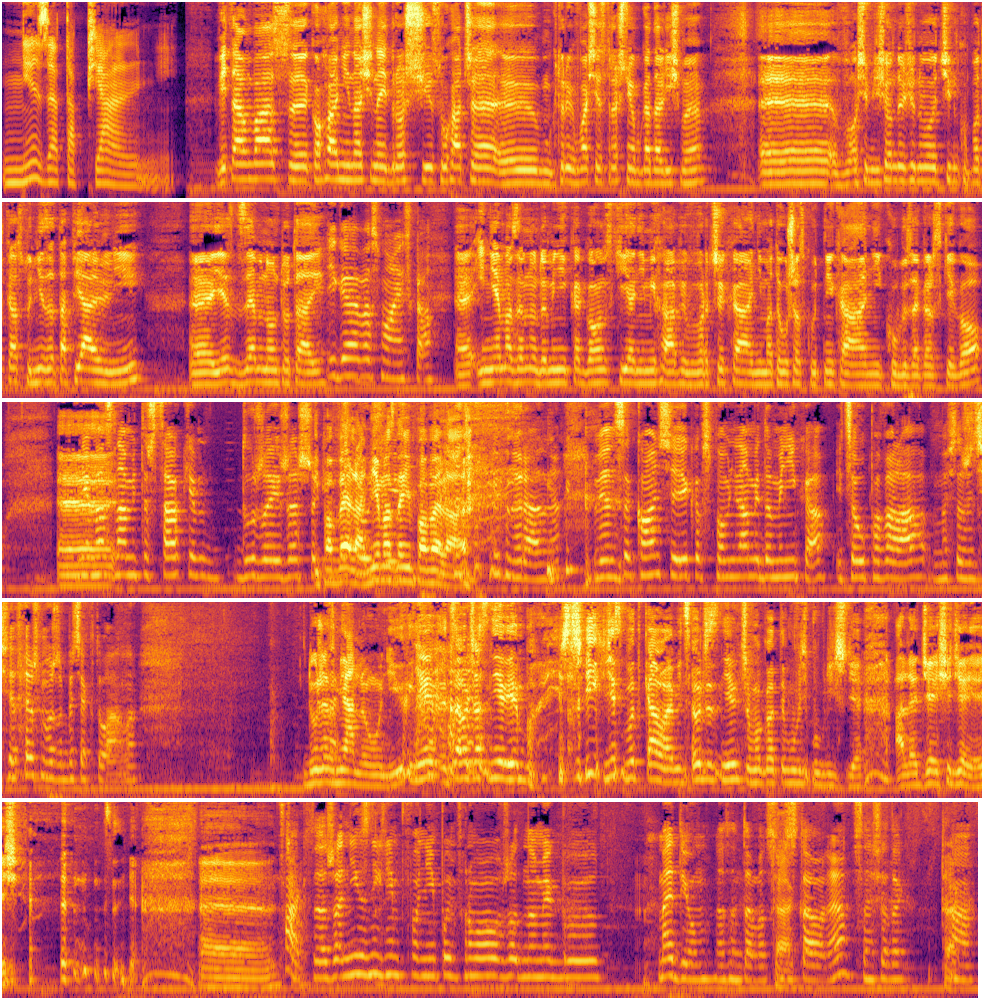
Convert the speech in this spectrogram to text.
Niezatapialni. Witam Was, y, kochani nasi najdrożsi słuchacze, y, których właśnie strasznie obgadaliśmy. Y, w 87 odcinku podcastu Niezatapialni y, jest ze mną tutaj Iga Ewa Smołańska. y, i nie ma ze mną Dominika Gąski, ani Michała Piwowarczyka, ani Mateusza Skutnika, ani Kuby Zagalskiego. Y, Nie ma z nami też całkiem dużej rzeszy. I Pawela, nie ma z nami Pawela. Generalnie. Więc kącik wspominamy Dominika i co u Pawela, myślę, że dzisiaj też może być aktualne. Duże zmiany u nich. Nie, cały czas nie wiem, bo jeszcze ich nie spotkałem i cały czas nie wiem, czy mogę o tym mówić publicznie, ale dzieje się, dzieje się. Eee, Fakt, że nikt z nich nie, nie poinformował w żadnym jakby medium na ten temat, co Tak. się stało, nie? W sensie tak... Tak. A.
